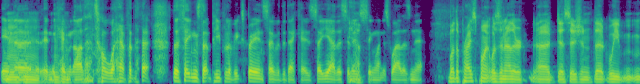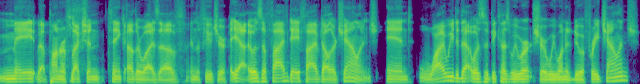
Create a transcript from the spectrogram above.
in uh, mm-hmm. uh, in the mm-hmm. Cayman Islands or whatever the the things that people have experienced over the decades? So yeah, that's an yeah. interesting one as well, isn't it? Well, the price point was another uh, decision that we may, upon reflection, think otherwise of in the future. Yeah, it was a five day, five dollar challenge, and why we did that was because we weren't sure we wanted to do a free challenge.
